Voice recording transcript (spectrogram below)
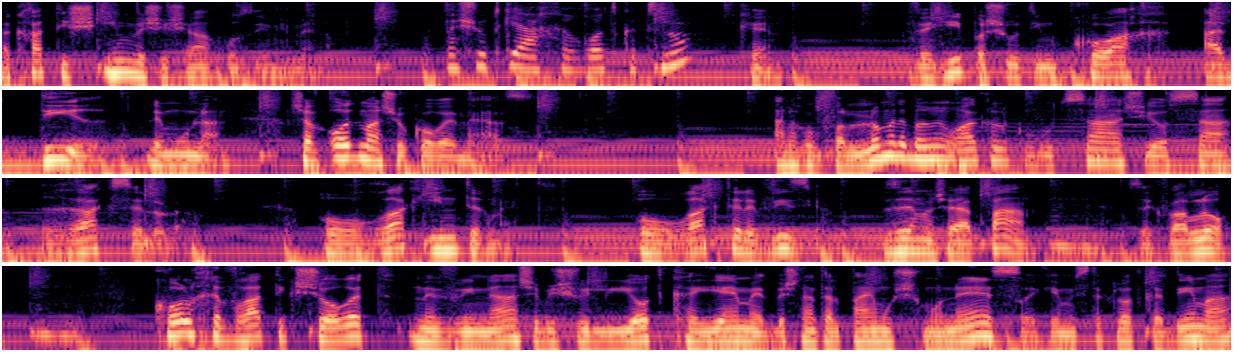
לקחה 96% ממנו. פשוט כי האחרות קטנו? כן. והיא פשוט עם כוח אדיר למולן. עכשיו, עוד משהו קורה מאז. אנחנו כבר לא מדברים רק על קבוצה שהיא עושה רק סלולר, או רק אינטרנט, או רק טלוויזיה. זה מה שהיה פעם, mm-hmm. זה כבר לא. Mm-hmm. כל חברת תקשורת מבינה שבשביל להיות קיימת בשנת 2018, כי הן מסתכלות קדימה,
